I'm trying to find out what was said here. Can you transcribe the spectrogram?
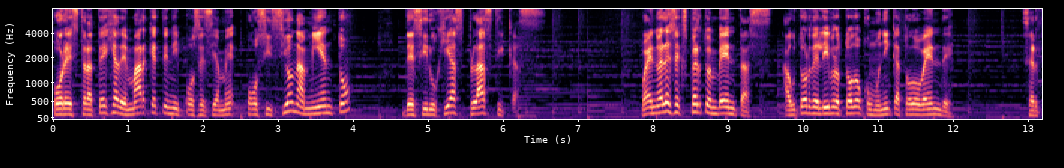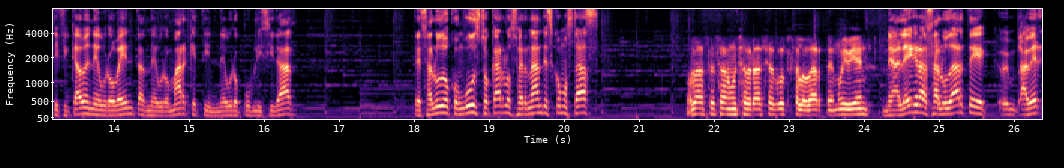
por estrategia de marketing y posicionamiento de cirugías plásticas. Bueno, él es experto en ventas, autor del libro Todo comunica, todo vende, certificado en neuroventas, neuromarketing, neuropublicidad. Te saludo con gusto, Carlos Fernández, ¿cómo estás? Hola César, muchas gracias, gusto saludarte, muy bien. Me alegra saludarte. Eh, A ver,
